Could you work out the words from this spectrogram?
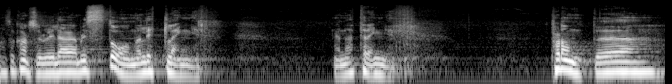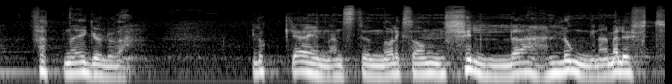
Og så Kanskje vil jeg bli stående litt lenger enn jeg trenger. Plante føttene i gulvet. Lukke øynene en stund og liksom fylle lungene med luft.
